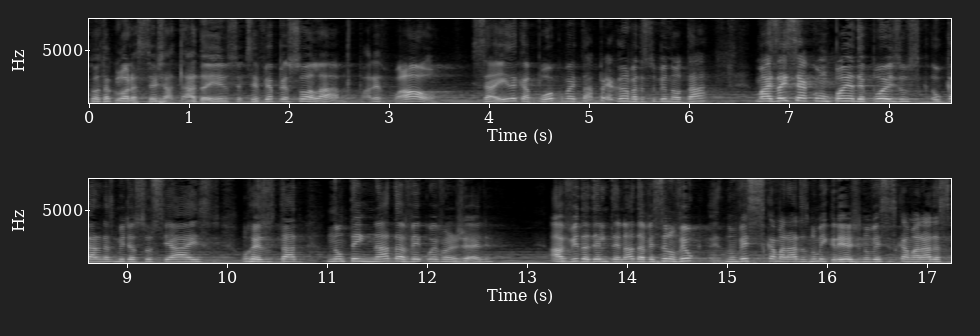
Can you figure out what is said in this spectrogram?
toda glória seja dada aí. Você vê a pessoa lá, parece, uau, isso aí daqui a pouco vai estar tá pregando, vai estar tá subindo no altar. Mas aí você acompanha depois os, o cara nas mídias sociais, o resultado não tem nada a ver com o evangelho. A vida dele não tem nada a ver. Você não vê, não vê esses camaradas numa igreja, não vê esses camaradas.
